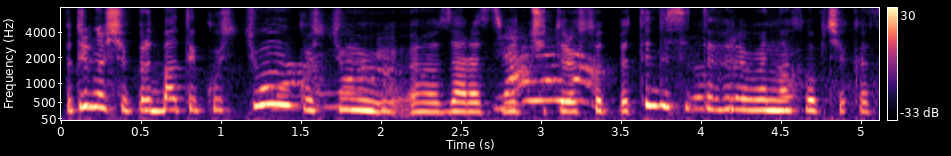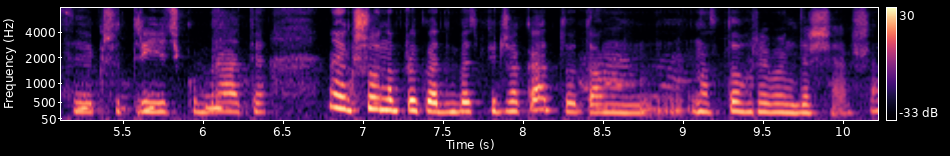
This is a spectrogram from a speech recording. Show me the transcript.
Потрібно ще придбати костюм. Костюм е, зараз від 450 гривень на хлопчика, це якщо трієчку брати. Ну, якщо, наприклад, без піджака, то там на 100 гривень дешевше.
